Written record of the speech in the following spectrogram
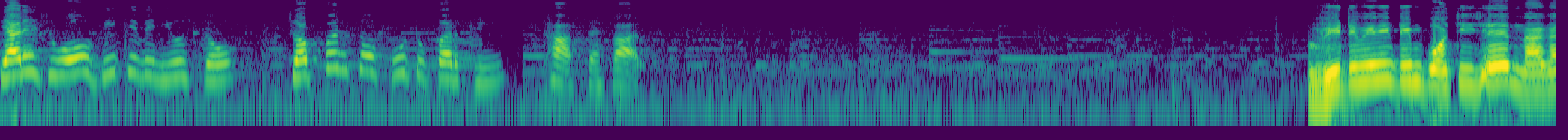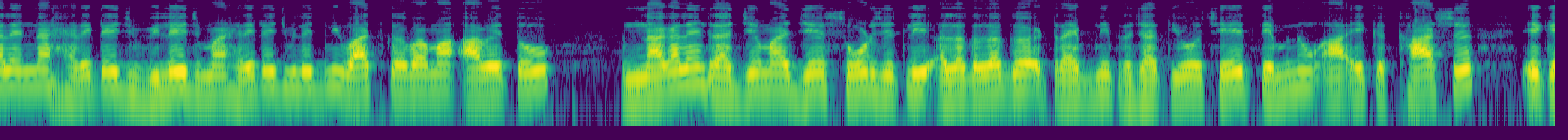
ત્યારે જુઓ વીટીવી ન્યૂઝનો ચોપનસો ફૂટ ઉપરથી ખાસ અહેવાલ. વીટીવીની ટીમ પહોંચી છે નાગાલેન્ડના હેરિટેજ વિલેજમાં. હેરિટેજ વિલેજની વાત કરવામાં આવે તો નાગાલેન્ડ રાજ્યમાં જે સોળ જેટલી અલગ અલગ ટ્રાઇબની પ્રજાતિઓ છે, તેમનું આ એક ખાસ એક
